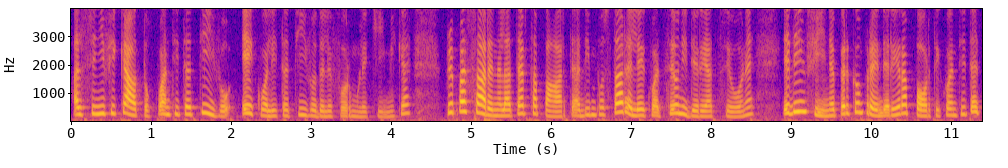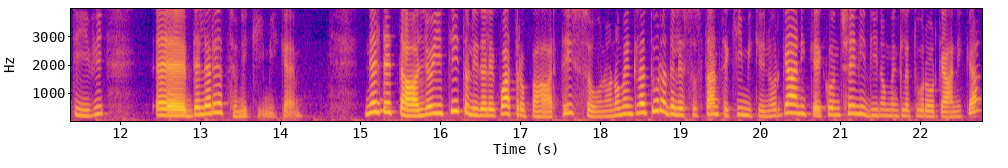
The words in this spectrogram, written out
al significato quantitativo e qualitativo delle formule chimiche, per passare nella terza parte ad impostare le equazioni di reazione ed infine per comprendere i rapporti quantitativi eh, delle reazioni chimiche. Nel dettaglio i titoli delle quattro parti sono nomenclatura delle sostanze chimiche inorganiche con cenni di nomenclatura organica,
